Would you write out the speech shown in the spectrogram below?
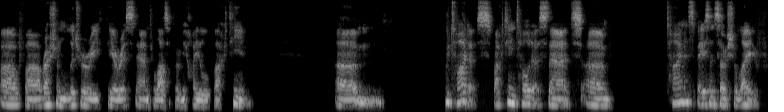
of uh, Russian literary theorist and philosopher Mikhail Bakhtin. Um, who taught us, Bakhtin told us that um, time and space and social life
